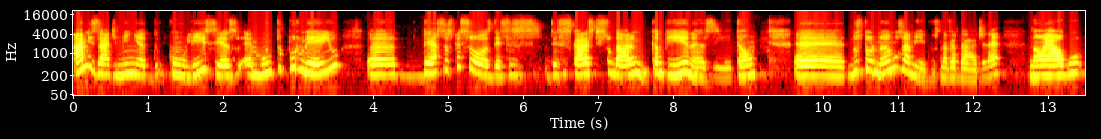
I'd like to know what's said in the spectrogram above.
a amizade minha com Ulisses é muito por meio uh, dessas pessoas, desses, desses caras que estudaram em Campinas. E, então, é, nos tornamos amigos, na verdade, né? Não é algo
